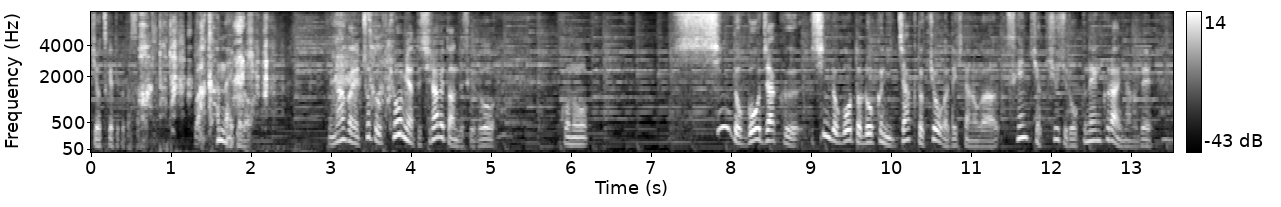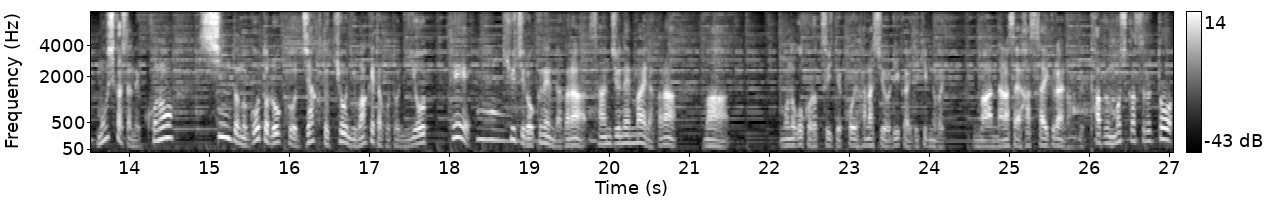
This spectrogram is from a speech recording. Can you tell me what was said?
気をつけてください。わかんないけど。なんかねちょっと興味あって調べたんですけどこの震度5弱震度5と6に弱と強ができたのが1996年くらいなのでもしかしたらねこの震度の5と6を弱と強に分けたことによって96年だから30年前だからまあ物心ついてこういう話を理解できるのがまあ7歳8歳ぐらいなので多分もしかすると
